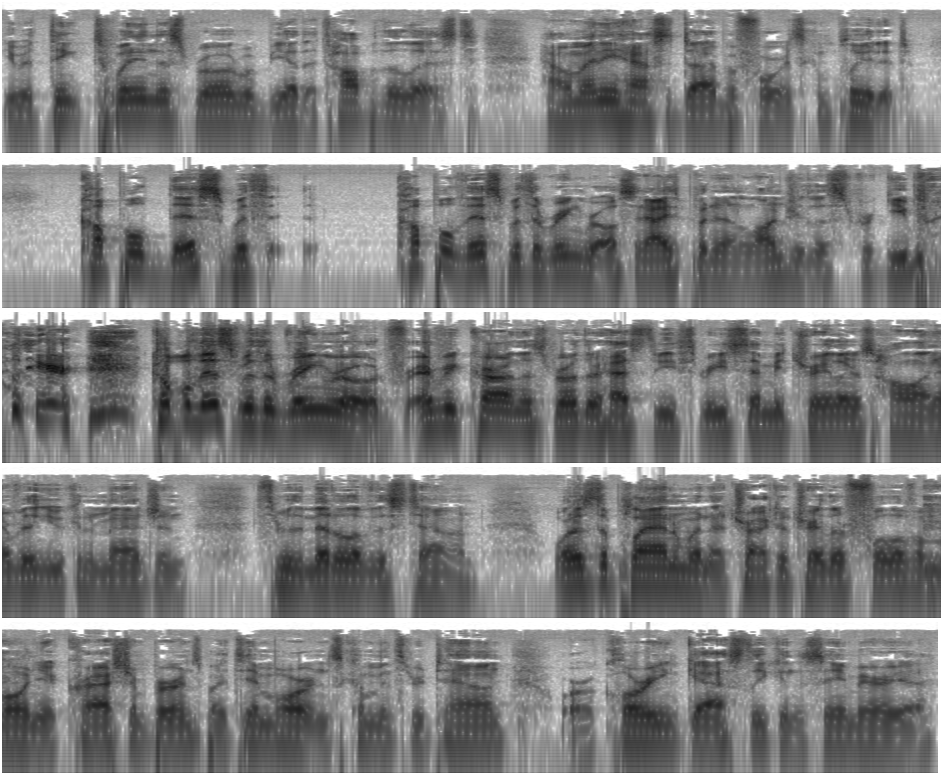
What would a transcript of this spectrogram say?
you would think twinning this road would be at the top of the list. How many has to die before it's completed? Couple this with couple this with a ring road. So now he's putting in a laundry list for Guy here. couple this with a ring road. For every car on this road, there has to be three semi trailers hauling everything you can imagine through the middle of this town. What is the plan when a tractor trailer full of ammonia crash and burns by Tim Hortons coming through town, or a chlorine gas leak in the same area?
